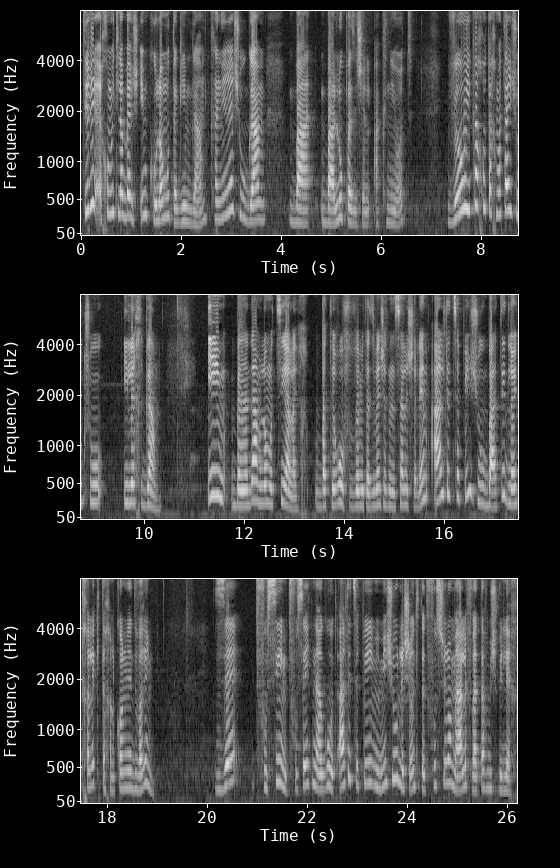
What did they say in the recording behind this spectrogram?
תראי איך הוא מתלבש. אם כולו מותגים גם, כנראה שהוא גם בלופ הזה של הקניות, והוא ייקח אותך מתישהו כשהוא ילך גם. אם בן אדם לא מוציא עלייך בטירוף ומתעצבן שאת מנסה לשלם, אל תצפי שהוא בעתיד לא יתחלק איתך על כל מיני דברים. זה דפוסים, דפוסי התנהגות. אל תצפי ממישהו לשנות את הדפוס שלו מאלף ועד תו בשבילך.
